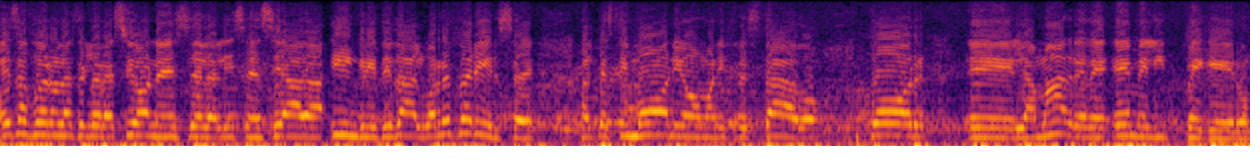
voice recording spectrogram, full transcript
Esas fueron las declaraciones de la licenciada Ingrid Hidalgo a referirse al testimonio manifestado por eh, la madre de Emily Peguero.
